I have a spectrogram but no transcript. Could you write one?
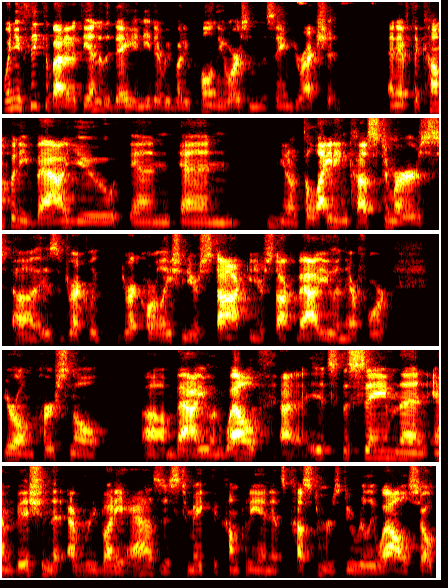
when you think about it at the end of the day you need everybody pulling the oars in the same direction and if the company value and and you know delighting customers uh, is a directly direct correlation to your stock and your stock value and therefore your own personal um, value and wealth uh, it's the same then ambition that everybody has is to make the company and its customers do really well. So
